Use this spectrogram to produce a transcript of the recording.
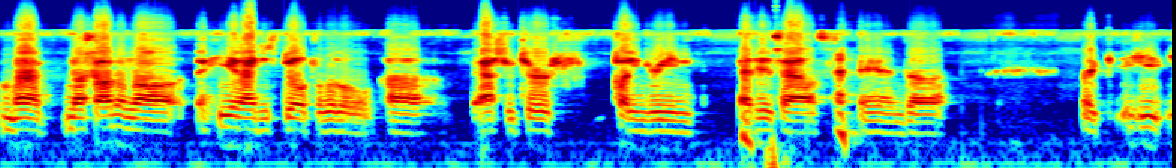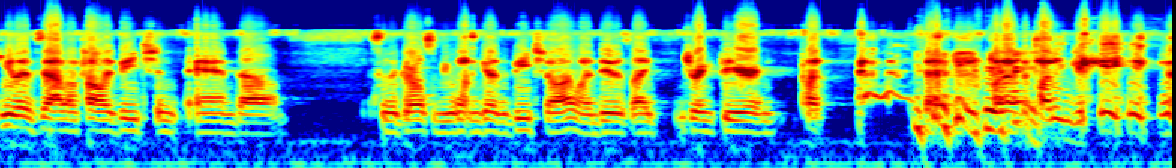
My my father in law, he and I just built a little uh, astroturf putting green at his house, and uh, like he he lives out on Folly Beach, and and uh, so the girls will be wanting to go to the beach, and all I want to do is like drink beer and putt. put at the Right. putting green.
